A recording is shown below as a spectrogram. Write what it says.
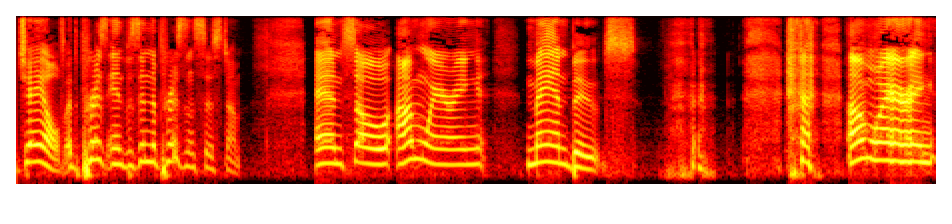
jail the prison it was in the prison system. And so i'm wearing man boots I'm wearing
